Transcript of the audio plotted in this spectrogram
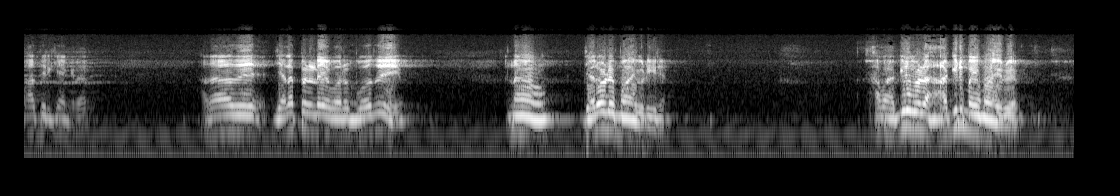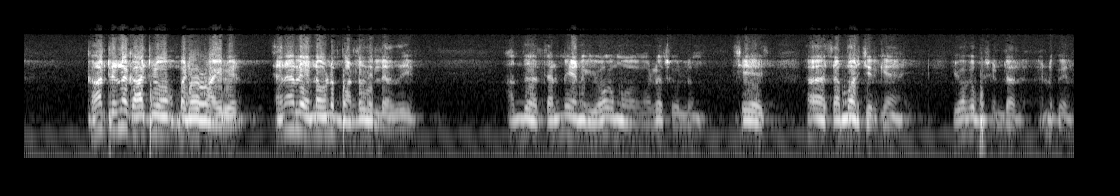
பார்த்துருக்கேங்கிறார். அதாவது ஜலப்பிரளயம் வரும்போது நான் ஜலோடயமாகி விடுகிறேன் அவன் அக்னி அக்னிமயமாகிடுவேன் காற்றுனா காற்று வடிவமாகிடுவேன் அதனால் என்ன ஒன்றும் பண்ணுறதில்லை அது. அந்த தன்மை எனக்கு யோகம் முறை சொல்லும். சரி சம்பாரிச்சிருக்கேன். யோக சென்றார் என்ன பேர்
